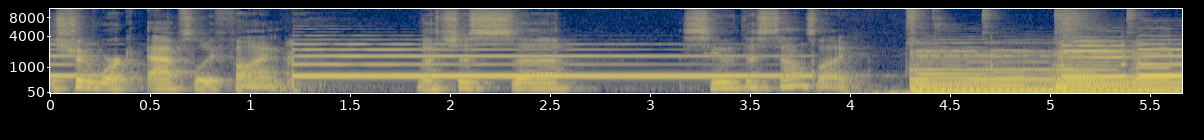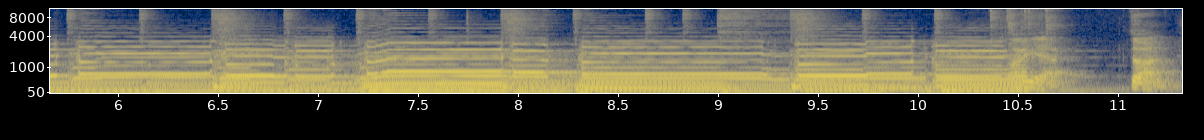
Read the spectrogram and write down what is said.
it should work absolutely fine. Let's just uh, see what this sounds like. Oh yeah, done. All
